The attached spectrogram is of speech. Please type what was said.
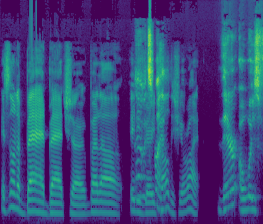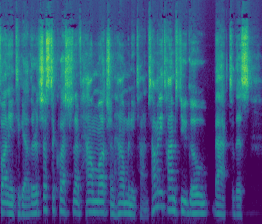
it's not a bad, bad show, but uh it is No, it's very fine. childish, you're right. They're always funny together. It's just a question of how much and how many times. How many times do you go back to this?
